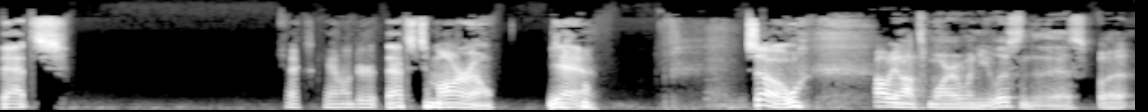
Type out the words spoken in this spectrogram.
That's checks calendar. That's tomorrow. Yeah. So, Probably not tomorrow when you listen to this, but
